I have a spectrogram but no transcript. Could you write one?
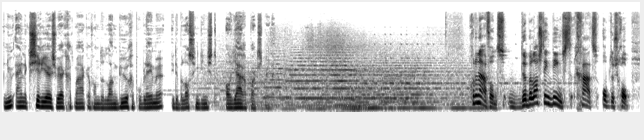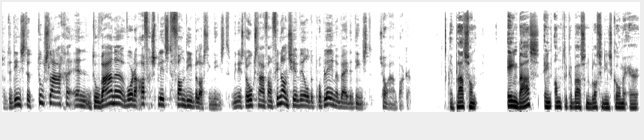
nu eindelijk serieus werk gaat maken van de langdurige problemen die de Belastingdienst al jaren part spelen. Goedenavond. De Belastingdienst gaat op de schop. De diensten toeslagen en douane worden afgesplitst van die Belastingdienst. Minister Hoekstra van Financiën wil de problemen bij de dienst zo aanpakken. In plaats van één baas, één ambtelijke baas van de Belastingdienst, komen er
